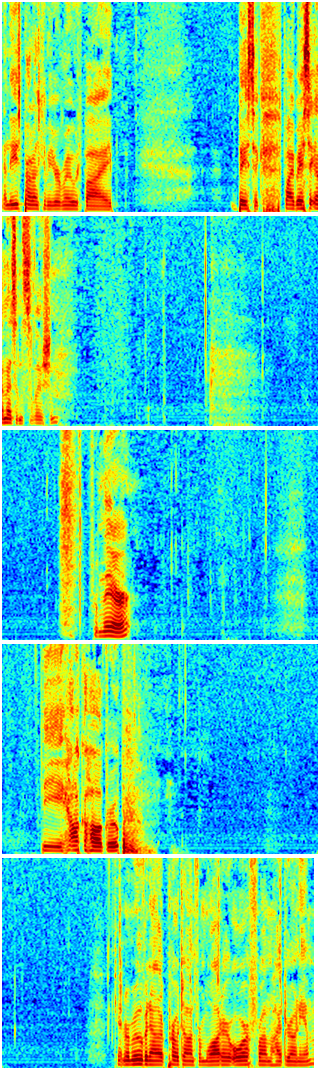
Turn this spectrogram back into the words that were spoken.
And these protons can be removed by basic by basic elements in the solution. From there, the alcohol group can remove another proton from water or from hydronium.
